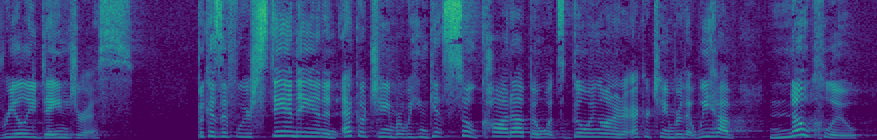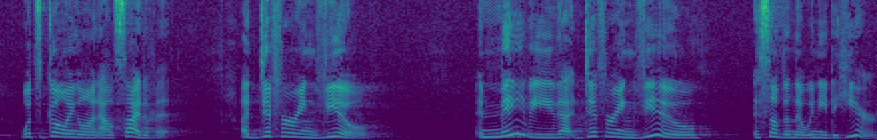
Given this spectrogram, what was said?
really dangerous because if we're standing in an echo chamber, we can get so caught up in what's going on in our echo chamber that we have no clue what's going on outside of it. A differing view. And maybe that differing view is something that we need to hear.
